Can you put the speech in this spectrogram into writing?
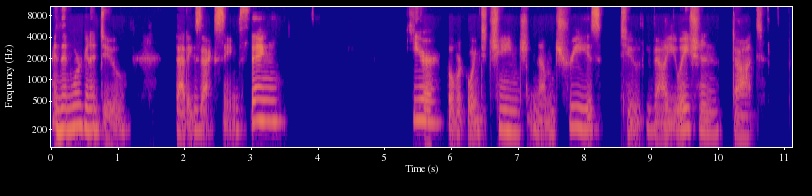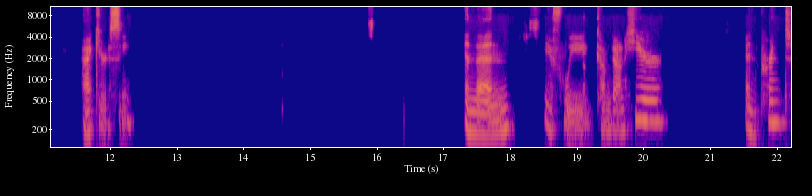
And then we're going to do that exact same thing here, but we're going to change num trees to evaluation dot accuracy. And then if we come down here and print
